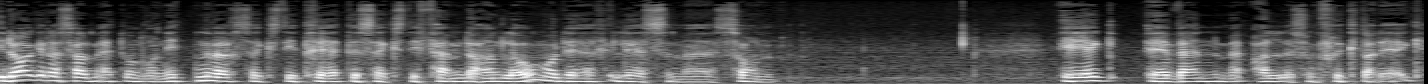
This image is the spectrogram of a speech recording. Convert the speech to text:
I dag er det Salme 119, vers 63-65 det handler om, og der leser vi sånn. Jeg er venn med alle som frykter deg,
